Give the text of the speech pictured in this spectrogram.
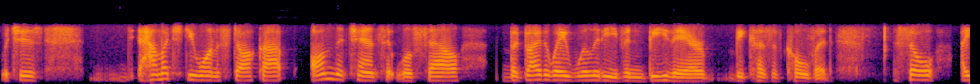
which is how much do you want to stock up on the chance it will sell? But by the way, will it even be there because of COVID? So I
